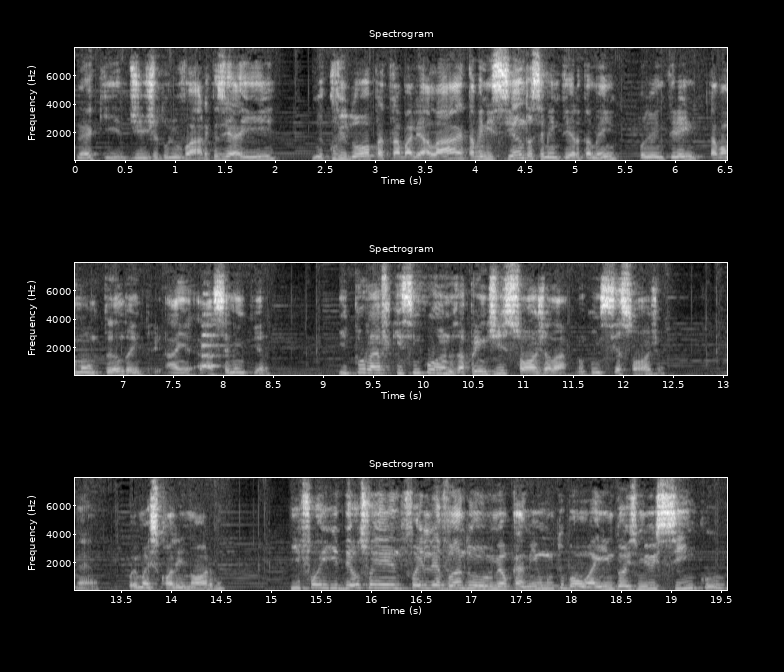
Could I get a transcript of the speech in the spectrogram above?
né? Que, de Getúlio Vargas, e aí me convidou para trabalhar lá. Estava iniciando a sementeira também. Quando eu entrei, estava montando a, a, a, sementeira. E por lá eu fiquei cinco anos. Aprendi soja lá. Não conhecia soja. Né? Foi uma escola enorme. E foi e Deus foi, foi levando o meu caminho muito bom. Aí em 2005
